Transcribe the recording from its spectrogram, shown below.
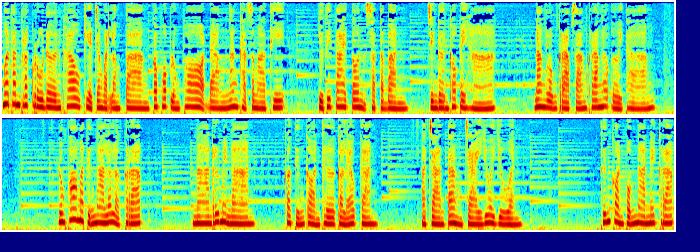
เมื่อท่านพระครูเดินเข้าเขตจังหวัดลำปางก็พบหลวงพ่อดำนั่งขัดสมาธิ อยู่ที่ใต้ต้นสัตบัน จึงเดินเข้าไปหา นั่งลงกราบสามครั้งแล้วเอ่ยถามหลวงพ่อมาถึงนานแล้วเหรอครับ นานหรือไม่นาน ก็ถึงก่อนเธอก็แล้วกัน อาจารย์ตั้งใจยั่วยวน ถึงก่อนผมนานไหมครับ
